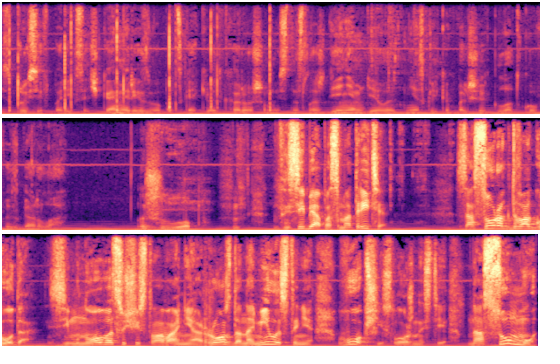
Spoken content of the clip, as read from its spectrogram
И сбросив парик с очками, резво подскакивает к хорошему и с наслаждением делает несколько больших глотков из горла. Жлоб. На себя посмотрите. За 42 года земного существования роздано милостыни в общей сложности на сумму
